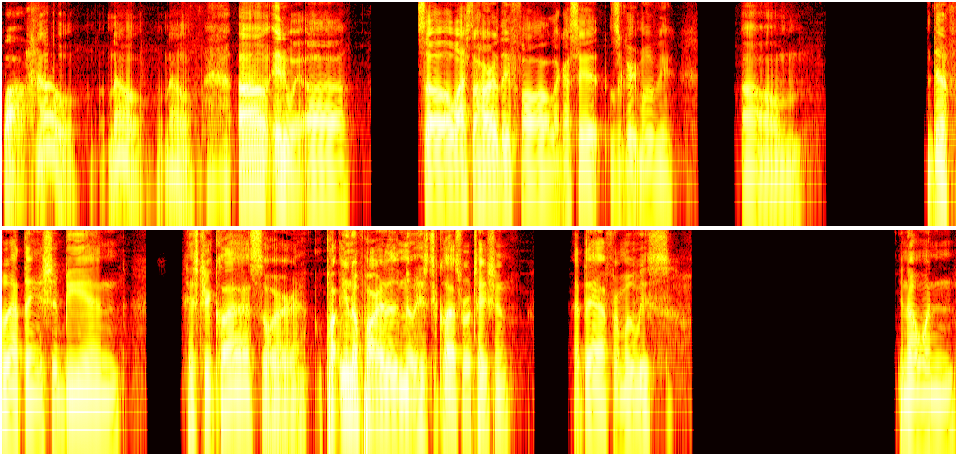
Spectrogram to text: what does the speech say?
Wow No, no, no. Um. Anyway, uh, so I watched The Harder They Fall. Like I said, it was a great movie. Um, definitely, I think it should be in history class or you know, part of the you know, history class rotation that they have for movies. You know, when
